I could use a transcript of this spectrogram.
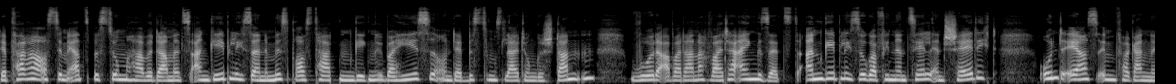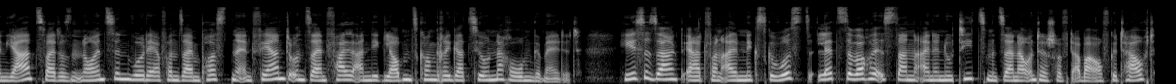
Der Pfarrer aus dem Erzbistum habe damals angeblich seine Missbrauchstaten gegenüber Heese und der Bistumsleitung gestanden, wurde aber danach weiter eingesetzt, angeblich sogar finanziell entschädigt und erst im vergangenen Jahr 2019 wurde er von seinem Posten entfernt und sein Fall an die Glaubenskongregation nach Rom gemeldet. Hese sagt, er hat von allem nichts gewusst. Letzte Woche ist dann eine Notiz mit seiner Unterschrift aber aufgetaucht.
